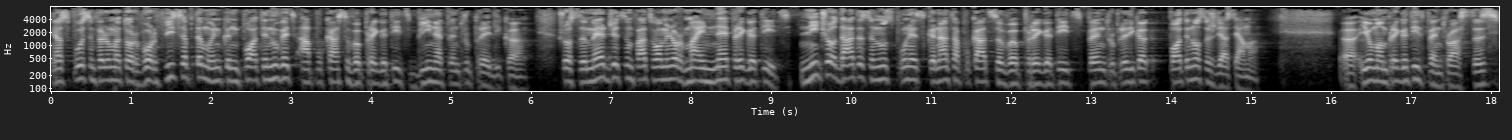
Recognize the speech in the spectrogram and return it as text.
ne-au spus în felul următor, vor fi săptămâni când poate nu veți apuca să vă pregătiți bine pentru predică și o să mergeți în fața oamenilor mai nepregătiți. Niciodată să nu spuneți că n-ați apucat să vă pregătiți pentru predică, poate nu o să-și dea seama. Uh, eu m-am pregătit pentru astăzi,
